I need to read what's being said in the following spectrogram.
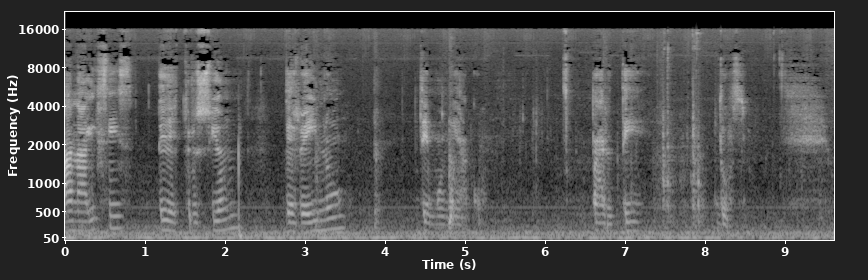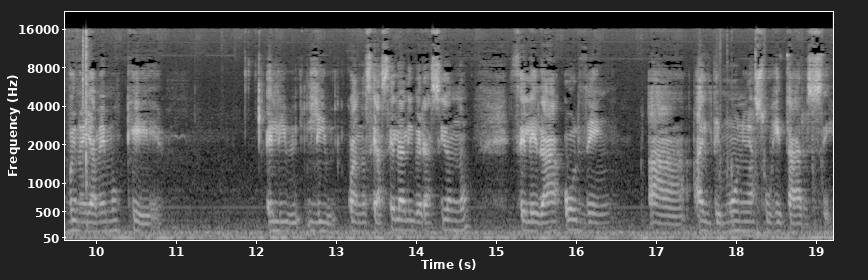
Análisis de destrucción de reino demoníaco. Parte 2. Bueno, ya vemos que cuando se hace la liberación, ¿no? Se le da orden al demonio a sujetarse,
